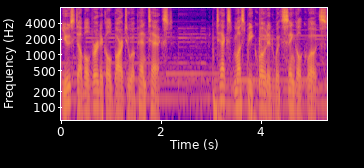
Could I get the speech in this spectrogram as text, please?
Use double vertical bar to append text. Text must be quoted with single quotes.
